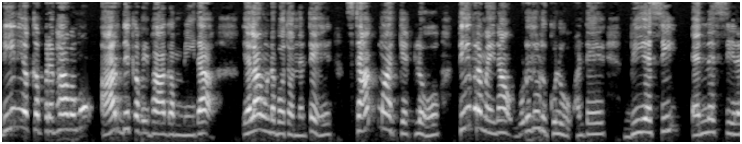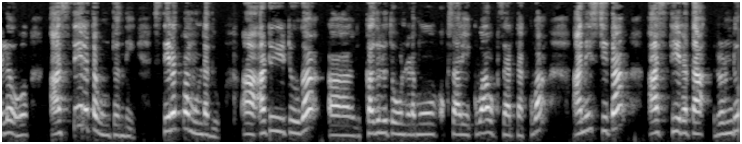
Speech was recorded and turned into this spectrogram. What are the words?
దీని యొక్క ప్రభావము ఆర్థిక విభాగం మీద ఎలా ఉండబోతోందంటే స్టాక్ మార్కెట్లో తీవ్రమైన ఒడిదుడుకులు అంటే బిఎస్సి ఎన్ఎస్సిలలో అస్థిరత ఉంటుంది. స్థిరత్వం ఉండదు. అటు ఇటుగా ఆ, కదులుతూ ఉండడము ఒకసారి ఎక్కువ ఒకసారి తక్కువ అనిశ్చిత అస్థిరత రెండు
